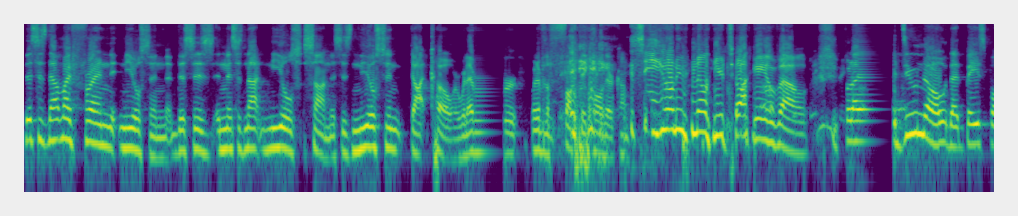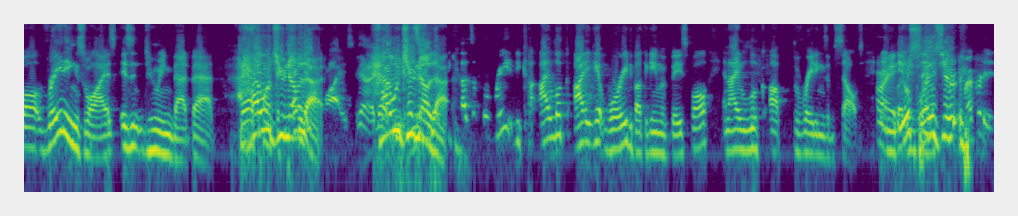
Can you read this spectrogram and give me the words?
This is not my friend Nielsen. This is and this is not Neil's son. This is Nielsen.co or whatever whatever the fuck they call their company. See, you don't even know what you're talking about. But I, I do know that baseball ratings wise isn't doing that bad. How would you know that? Attendance-wise, Yeah, How would you know of that? Because of the rate. Because I look, I get worried about the game of baseball, and I look up the ratings themselves. All and right, Nielsen, what is your? whoever it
